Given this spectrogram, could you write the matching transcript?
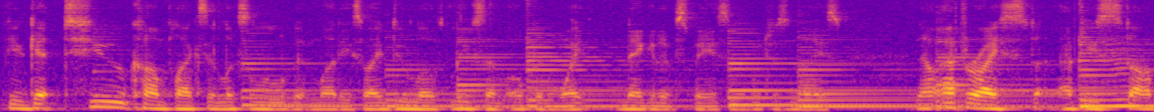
if you get too complex, it looks a little bit muddy. So I do leave some open white negative spaces, which is nice. Now after I after you stop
